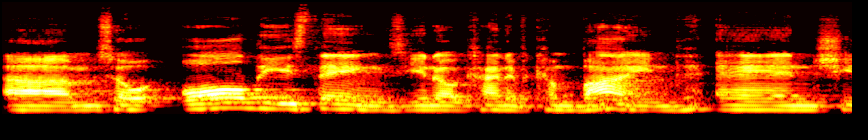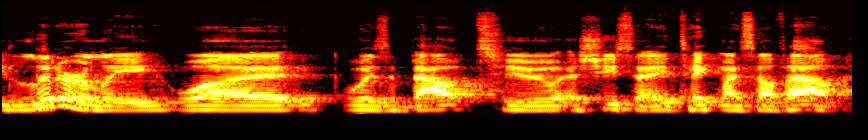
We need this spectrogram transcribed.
Um, so all these things, you know, kind of combined, and she literally was was about to, as she say, take myself out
